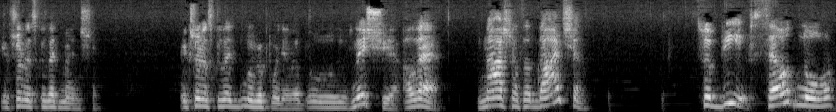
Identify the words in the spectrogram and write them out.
якщо не сказати менше. Якщо не сказати, ну ви поняли, знищує. Але наша задача собі все одно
